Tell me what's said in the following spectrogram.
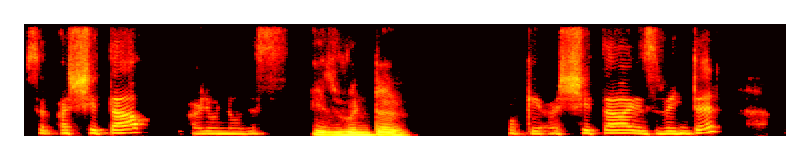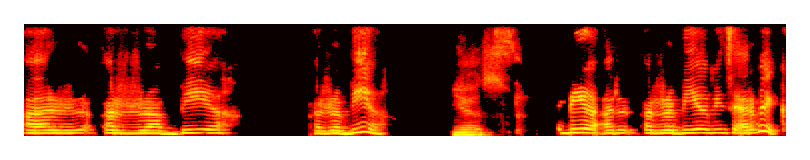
so ashita, I don't know this. Is winter. Okay, ashita is winter. Ar Arabia, Arabia, Yes. Arabia, Ar- Arabia means Arabic.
